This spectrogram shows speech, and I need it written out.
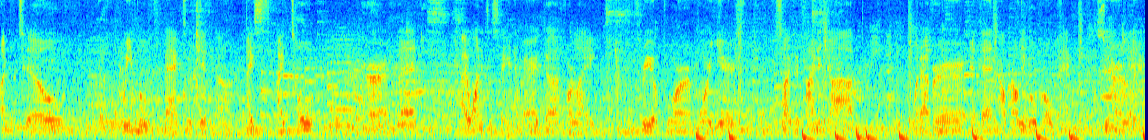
until we moved back to Vietnam. I, I told her that I wanted to stay in America for like three or four more years, so I could find a job, whatever, and then I'll probably will go back sooner or later.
